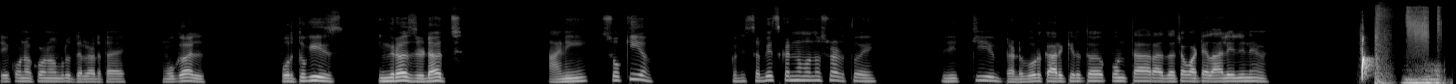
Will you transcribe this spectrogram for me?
ते कोणाकोणाविरुद्ध लढत आहे मुघल पोर्तुगीज इंग्रज डच आणि स्वकीय. कधी सगळेचकडनं माणूस लढतोय. म्हणजे इतकी धडगोर कारकीर्द कोणत्या राजाच्या वाट्याला आलेली नाही. you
